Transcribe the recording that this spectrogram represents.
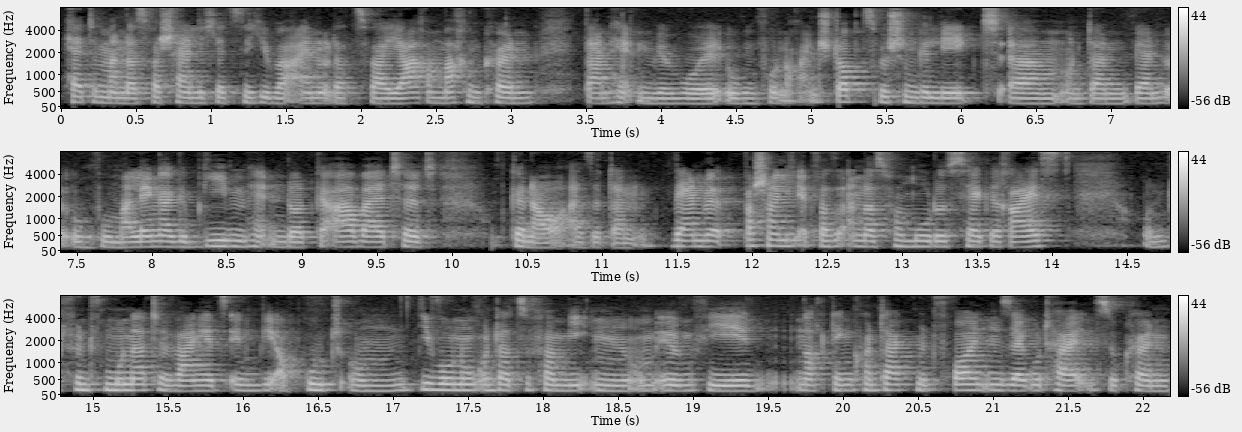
hätte man das wahrscheinlich jetzt nicht über ein oder zwei Jahre machen können. Dann hätten wir wohl irgendwo noch einen Stopp zwischengelegt ähm, und dann wären wir irgendwo mal länger geblieben, hätten dort gearbeitet. Genau, also dann wären wir wahrscheinlich etwas anders vom Modus her gereist. Und fünf Monate waren jetzt irgendwie auch gut, um die Wohnung unterzuvermieten, um irgendwie noch den Kontakt mit Freunden sehr gut halten zu können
